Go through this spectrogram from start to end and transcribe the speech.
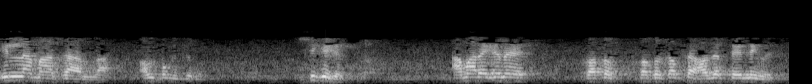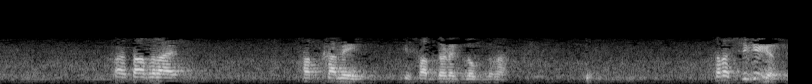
ইল্লা মাশা আল্লাহ অল্প কিছু শিখে গেছে। আমার এখানে গত গত সপ্তাহে হজের ট্রেনিং হয়েছে। তা প্রায় সৎখানি কি সদ্যের লোকজন আছে। তারা শিখে গেছে।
